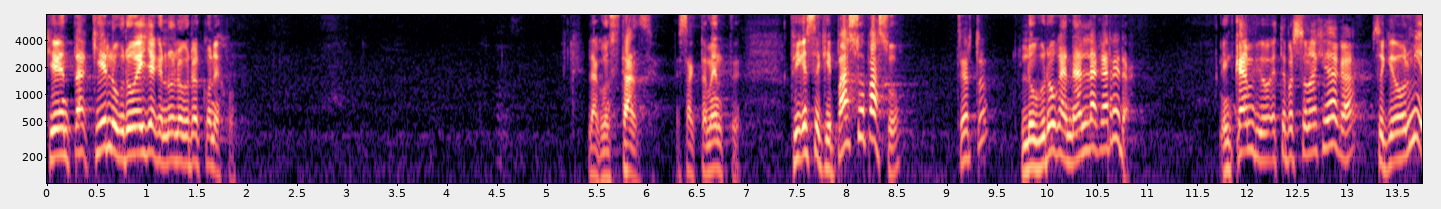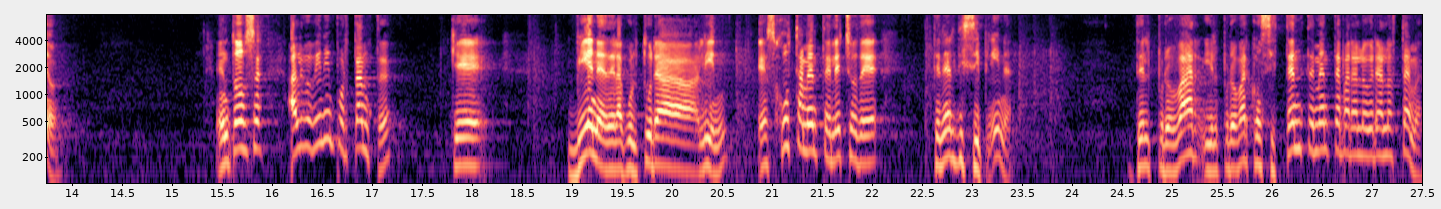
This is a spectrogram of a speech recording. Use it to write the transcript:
¿Qué, logró ella que no logró el conejo? La constancia, exactamente. Fíjense que paso a paso, ¿cierto? Logró ganar la carrera. En cambio, este personaje de acá se quedó dormido. Entonces, algo bien importante que viene de la cultura Lean es justamente el hecho de tener disciplina, del probar y el probar consistentemente para lograr los temas.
